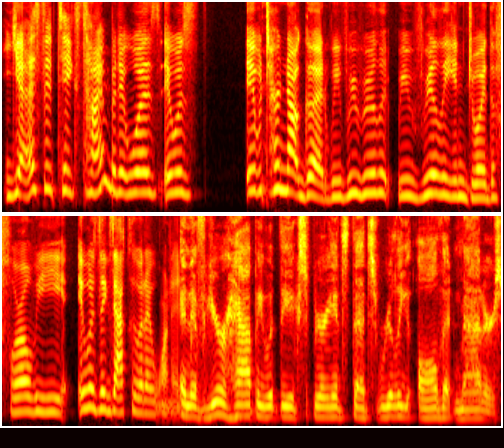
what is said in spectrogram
Yes, it takes time, but it was it was it turned out good. We, we really we really enjoyed the floral. We it was exactly what I wanted. And if you're happy with the experience, that's really all that matters.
